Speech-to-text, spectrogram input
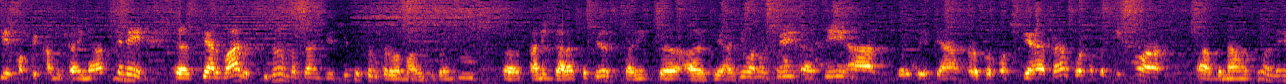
જે પંપે ખામી અને ત્યારબાદ પુનઃ મતદાન જે છે તે શરૂ કરવામાં આવ્યું હતું પરંતુ સ્થાનિક ધારાસભ્ય, સ્થાનિક જે આગેવાનો છે તે આ ત્યાં સ્થળ પર ગયા હતા. વોર્ડ નંબર આ બનાવ હતો અને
